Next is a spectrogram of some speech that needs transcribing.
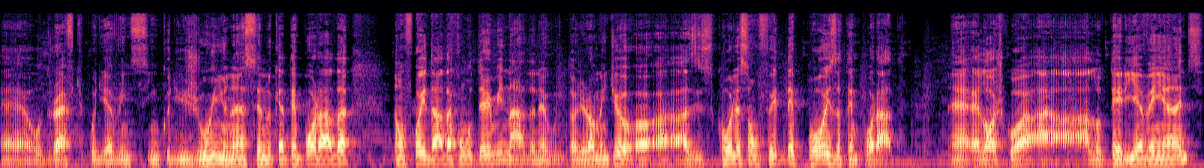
é, o draft para o dia 25 de junho, né? Sendo que a temporada não foi dada como terminada, né? Então, geralmente, as escolhas são feitas depois da temporada. É, é lógico, a, a, loteria vem antes,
